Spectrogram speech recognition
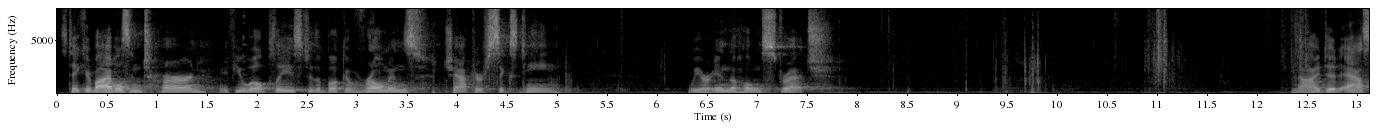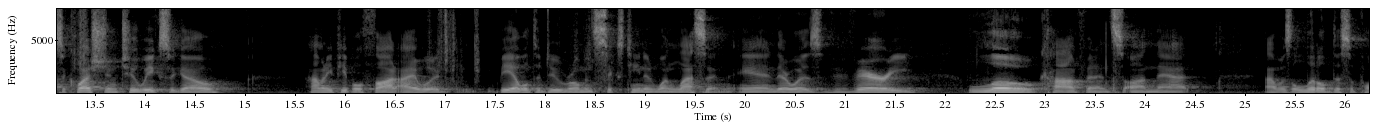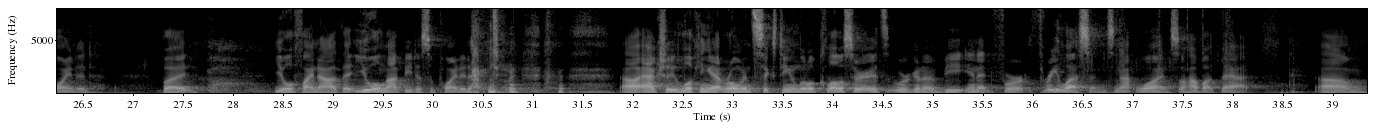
Let's take your Bibles and turn, if you will, please, to the book of Romans, chapter 16. We are in the home stretch. Now, I did ask the question two weeks ago how many people thought I would be able to do Romans 16 in one lesson? And there was very low confidence on that. I was a little disappointed, but you will find out that you will not be disappointed. uh, actually, looking at Romans 16 a little closer, we're going to be in it for three lessons, not one. So, how about that? Um,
